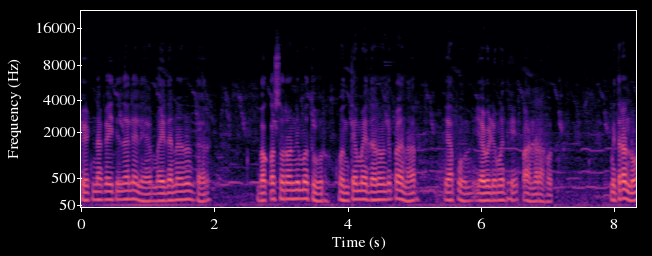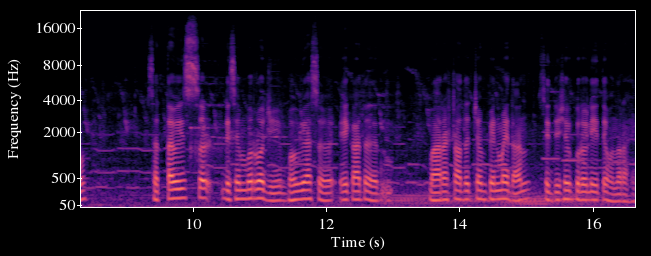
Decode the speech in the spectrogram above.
पेटनाका येथे झालेल्या मैदानानंतर बकासोर आणि मथुर कोणत्या मैदानामध्ये पळणार हे आपण या व्हिडिओमध्ये पाहणार आहोत. मित्रांनो सत्तावीस डिसेंबर रोजी भव्य असं एक आदत महाराष्ट्र आदत चॅम्पियन मैदान सिद्धेश्वर कुरोली येथे होणार आहे.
